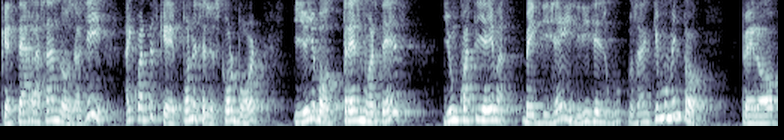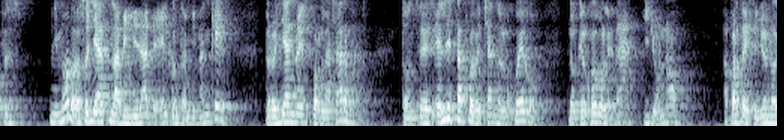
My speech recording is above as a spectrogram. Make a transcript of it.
que esté arrasando, o sea, sí, hay cuates que pones el scoreboard y yo llevo tres muertes y un cuate ya lleva 26 y dices, o sea, ¿en qué momento? Pero pues ni modo, eso ya es la habilidad de él contra mi manqués, pero ya no es por las armas. Entonces, él está aprovechando el juego, lo que el juego le da, y yo no. Aparte de que yo no,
